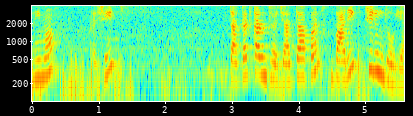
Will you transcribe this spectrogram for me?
आणि मग अशी ताटात काढून ठेवायची. आता आपण बारीक चिरून घेऊया.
